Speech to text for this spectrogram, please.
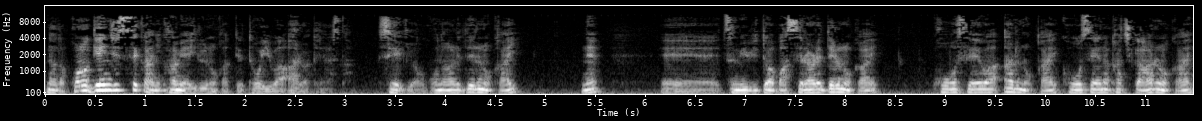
なんだ、この現実世界に神はいるのかっていう問いはあるわけじゃないですか。正義は行われてるのかい？ね。えー、罪人は罰せられてるのかい？公正はあるのかい？公正な価値観あるのかい？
